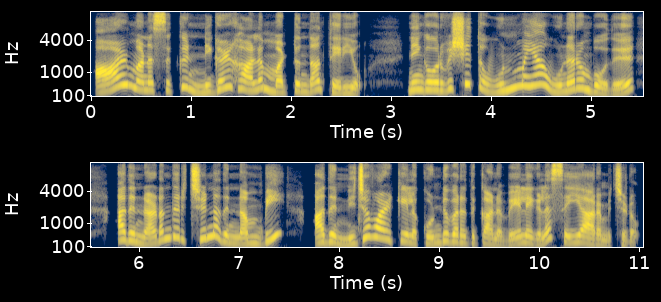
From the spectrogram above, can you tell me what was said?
ஆழ் மனசுக்கு நிகழ்காலம் மட்டும்தான் தெரியும். நீங்க ஒரு விஷயத்த உண்மையா உணரும்போது அது நடந்துருச்சுன்னு அது நம்பி அது நிஜ வாழ்க்கையில கொண்டு வரதுக்கான வேலைகளை செய்ய ஆரம்பிச்சிடும்.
